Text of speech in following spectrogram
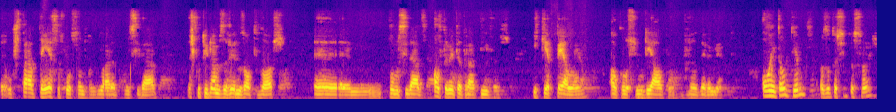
o Estado tem essa função de regular a publicidade, mas continuamos a ver nos outdoors um, publicidades altamente atrativas e que apelam ao consumo de álcool, verdadeiramente. Ou então temos as outras situações,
